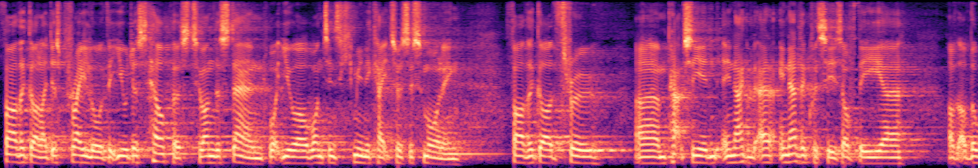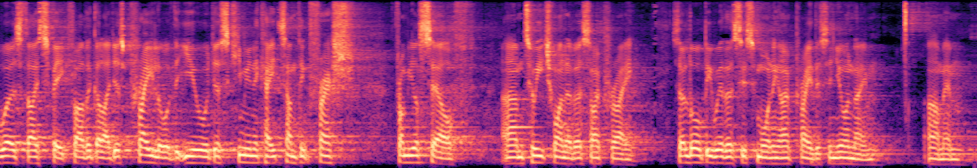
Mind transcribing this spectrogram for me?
Father God, I just pray, Lord, that you will just help us to understand what you are wanting to communicate to us this morning. Father God, through um, perhaps the inadequacies of the, uh, of, of the words that I speak, Father God, I just pray, Lord, that you will just communicate something fresh from yourself um, to each one of us, I pray. So, Lord, be with us this morning, I pray this in your name. Amen.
